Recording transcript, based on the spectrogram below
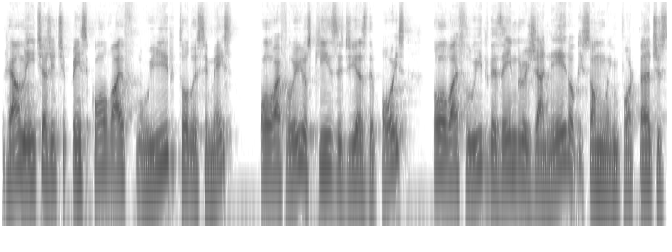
realmente a gente pense como vai fluir todo esse mês, como vai fluir os 15 dias depois, ou vai fluir dezembro e janeiro, que são importantes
